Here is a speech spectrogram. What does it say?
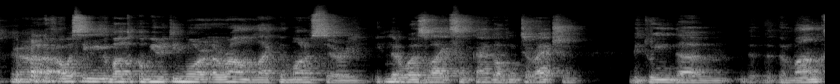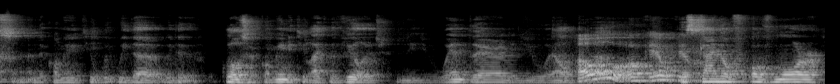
yeah, I was thinking about the community more around like the monastery. If there mm. was like some kind of interaction between the, the, the, monks and the community with, with the with the closer community like the village. Did you went there? Did you help? Oh, okay, okay. This kind of, of more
